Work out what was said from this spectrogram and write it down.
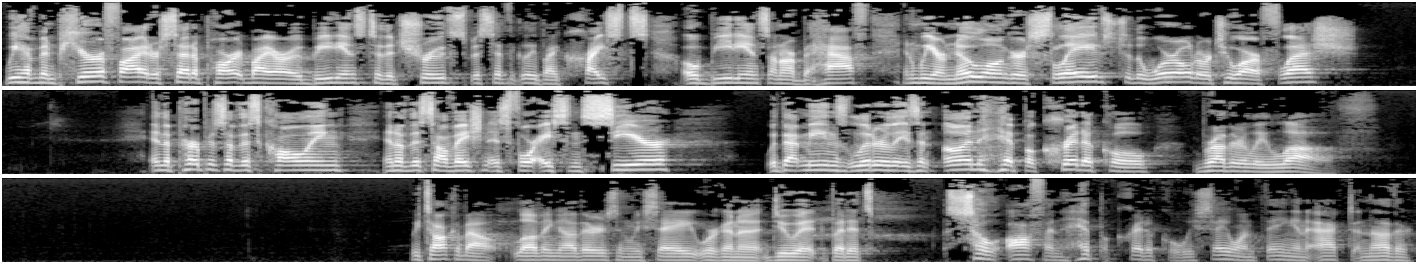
We have been purified or set apart by our obedience to the truth, specifically by Christ's obedience on our behalf, and we are no longer slaves to the world or to our flesh. And the purpose of this calling and of this salvation is for a sincere, what that means literally is an unhypocritical brotherly love. We talk about loving others and we say we're going to do it, but it's so often hypocritical. We say one thing and act another,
